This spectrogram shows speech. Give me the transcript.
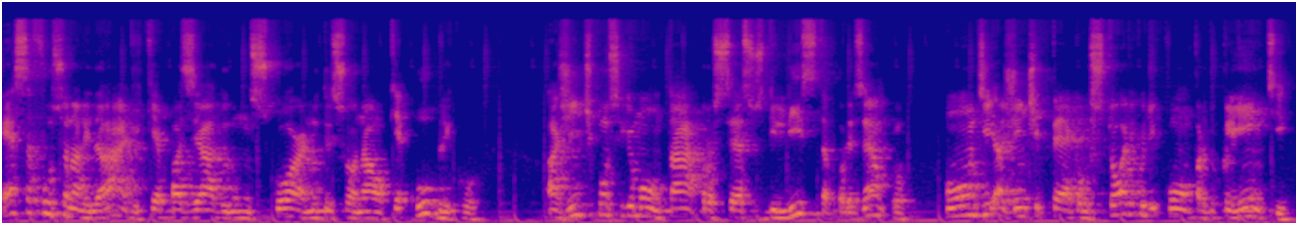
essa funcionalidade, que é baseado num score nutricional que é público, a gente conseguiu montar processos de lista, por exemplo, onde a gente pega o histórico de compra do cliente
